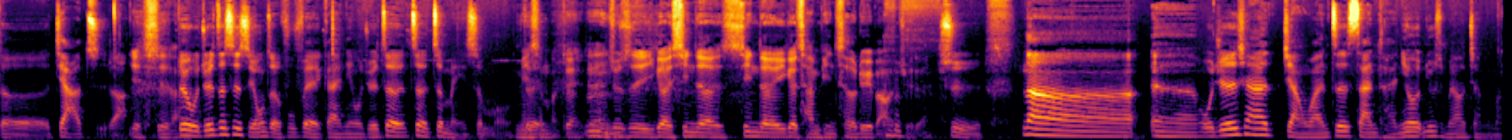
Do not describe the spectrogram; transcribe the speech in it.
的价值啦。也是啦，对，我觉得这是使用者付费的概念，我觉得这这这没什么，没什么，对，嗯，就是一个新的新的一个产品策略吧，我觉得。是，那呃，我觉得现在讲完这三台，你有你有什么要讲的吗？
